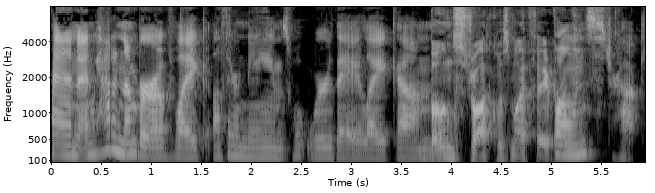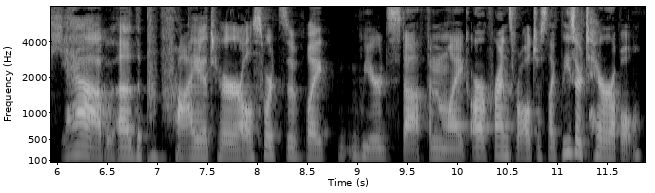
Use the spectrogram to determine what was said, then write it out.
and and we had a number of like other names. What were they like? Um, Bonestruck was my favorite. Bonestruck, yeah. Uh, the proprietor, all sorts of like weird stuff, and like our friends were all just like, "These are terrible.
